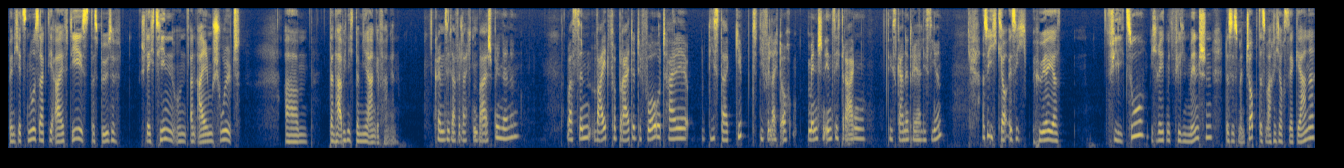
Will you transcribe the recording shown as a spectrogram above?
Wenn ich jetzt nur sage, die AfD ist das Böse schlechthin und an allem schuld, ähm, dann habe ich nicht bei mir angefangen. Können Sie da vielleicht ein Beispiel nennen? Was sind weit verbreitete Vorurteile, die es da gibt, die vielleicht auch Menschen in sich tragen, die es gar nicht realisieren? Also ich glaube, also ich höre ja viel zu, ich rede mit vielen Menschen, das ist mein Job, das mache ich auch sehr gerne.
